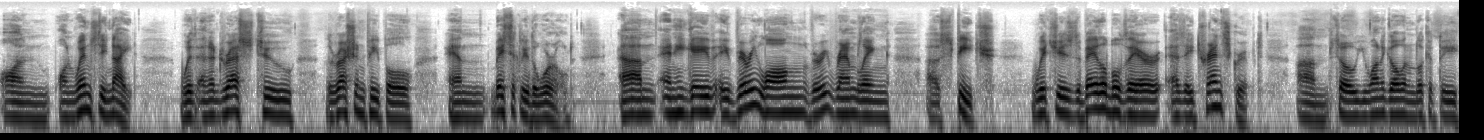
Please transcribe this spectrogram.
on on Wednesday night with an address to the Russian people and basically the world. Um, and he gave a very long, very rambling uh, speech, which is available there as a transcript. Um, so you want to go and look at the,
